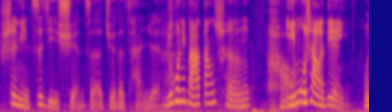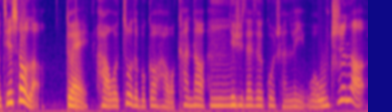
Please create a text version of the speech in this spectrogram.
是你自己选择觉得残忍。如果你把它当成好荧幕上的电影，我接受了。对，好，我做的不够好，我看到，也许在这个过程里，我无知了。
